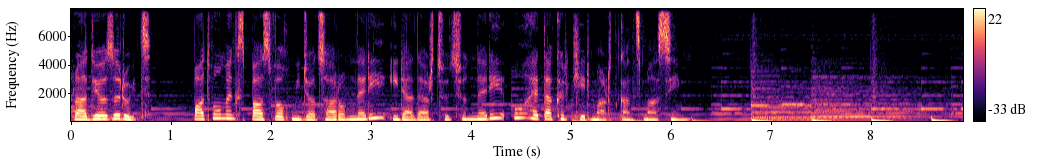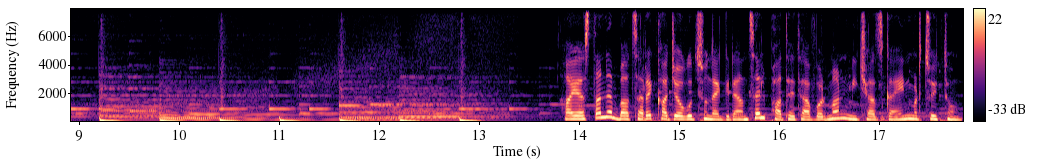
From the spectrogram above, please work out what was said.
Ռադիոզրույց։ Պատմում ենք սպասվող միջոցառումների, իրադարձությունների ու հետաքրքիր մարդկանց մասին։ Հայաստանը բացառիկ հաջողություն է գրանցել փաթեթավորման միջազգային մրցույթում։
